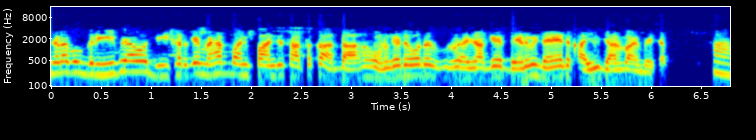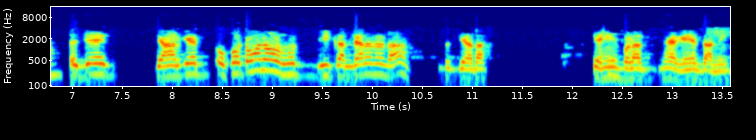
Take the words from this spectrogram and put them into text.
ਜਿਹੜਾ ਕੋਈ ਗਰੀਬ ਆ ਉਹ ਜੀ ਛੜ ਕੇ ਮੈਂ ਪੰਜ ਪੰਜ ਸੱਤ ਘਰ 10 ਹੋਣਗੇ ਤੇ ਉਹ ਅੱਗੇ ਦੇਣ ਵੀ ਦੇ ਤੇ ਖਾਈ ਵੀ ਜਾਣ ਭਾਵੇਂ ਬੇਸ਼ੱਕ। ਹਾਂ। ਤੇ ਜੇ ਜਾਣ ਕੇ ਉਹ ਫੋਟੋਆਂ ਲਾਉਣ ਜੀ ਕਰ ਲਿਆ ਨਾ ਇਹਨਾਂ ਦਾ ਦੂਜਿਆਂ ਦਾ ਕਿ ਅਸੀਂ ਬੜਾ ਹੈਗੇ ਆ ਦਾਨੀ।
